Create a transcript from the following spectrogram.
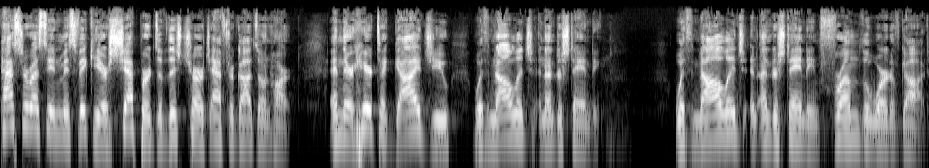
Pastor Rusty and Miss Vicky are shepherds of this church after God's own heart and they're here to guide you with knowledge and understanding. With knowledge and understanding from the Word of God.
